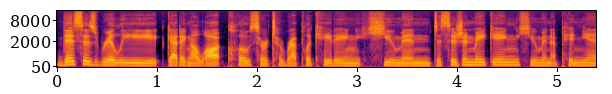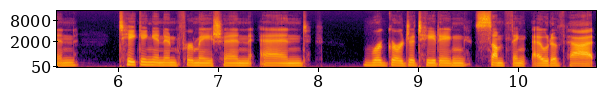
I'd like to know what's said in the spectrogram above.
This is really getting a lot closer to replicating human decision making, human opinion, taking in information and regurgitating something out of that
